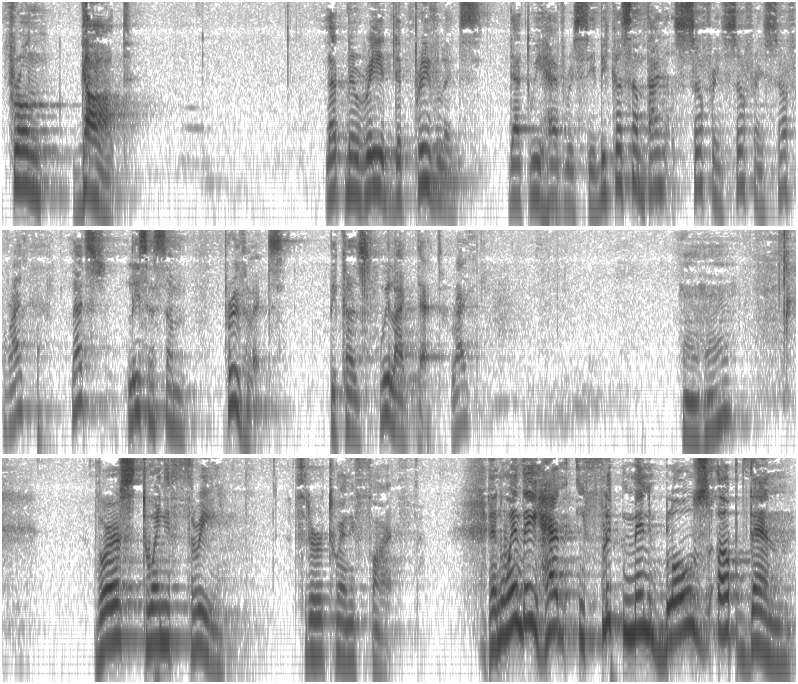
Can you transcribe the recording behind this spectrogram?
from God. Let me read the privilege that we have received because sometimes suffering, suffering, suffering, right? Let's listen some privilege because we like that, right? Mm-hmm. Verse 23 through 25. And when they had inflicted many blows up them,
